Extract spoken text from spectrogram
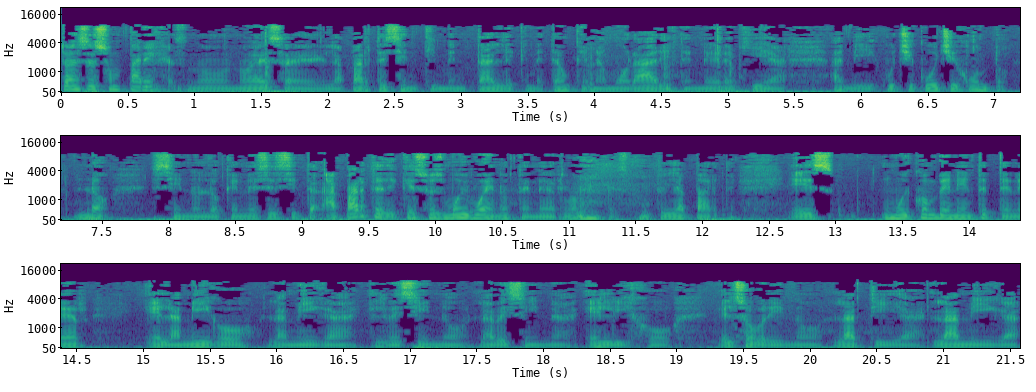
todas esas son parejas, no, no es eh, la parte sentimental de que me tengo que enamorar y tener aquí a, mi cuchicuchi junto, no, sino lo que necesita, aparte de que eso es muy bueno tenerlo, punto y aparte, es muy conveniente tener el amigo, la amiga, el vecino, la vecina, el hijo, el sobrino, la tía, la amiga,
